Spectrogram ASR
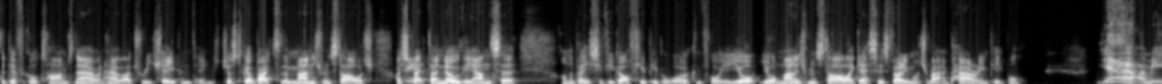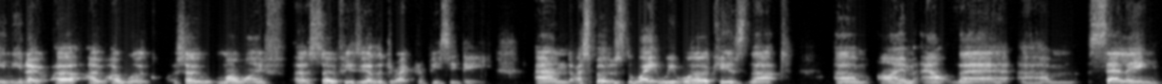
the difficult times now and how that's reshaping things, just to go back to the management style, which I expect I know the answer on the basis if you've got a few people working for you, your your management style, I guess, is very much about empowering people. Yeah, I mean, you know, uh, I, I, work. So my wife uh, Sophie is the other director of PCD, and I suppose the way we work is that um, I'm out there um, selling,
